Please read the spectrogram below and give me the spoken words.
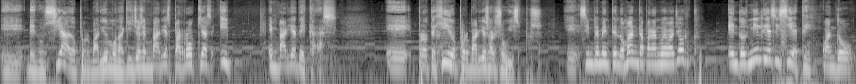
eh, denunciado por varios monaguillos en varias parroquias y en varias décadas. Eh, protegido por varios arzobispos. Eh, simplemente lo manda para Nueva York. En 2017, cuando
